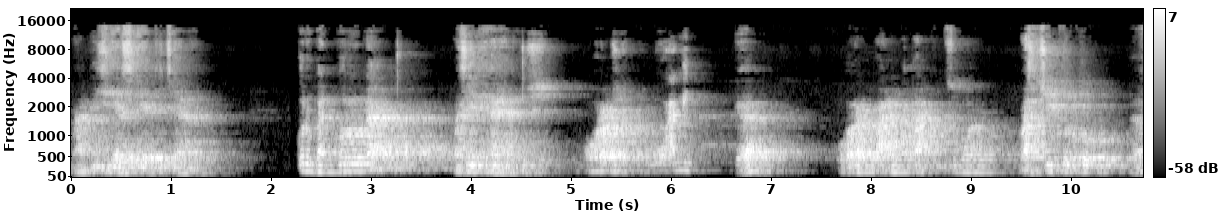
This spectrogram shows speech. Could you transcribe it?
Mati sia-sia di jalan. Kurban corona masih 300 Orang panik ya. Orang panik semua. Masjid tutup ya.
